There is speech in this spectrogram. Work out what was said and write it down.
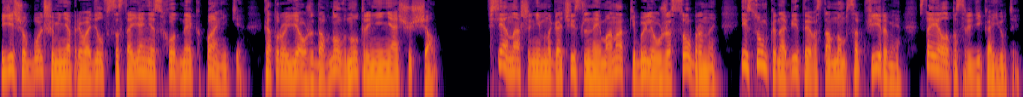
еще больше меня приводил в состояние сходное к панике, которую я уже давно внутренне не ощущал. Все наши немногочисленные манатки были уже собраны, и сумка, набитая в основном сапфирами, стояла посреди каюты.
